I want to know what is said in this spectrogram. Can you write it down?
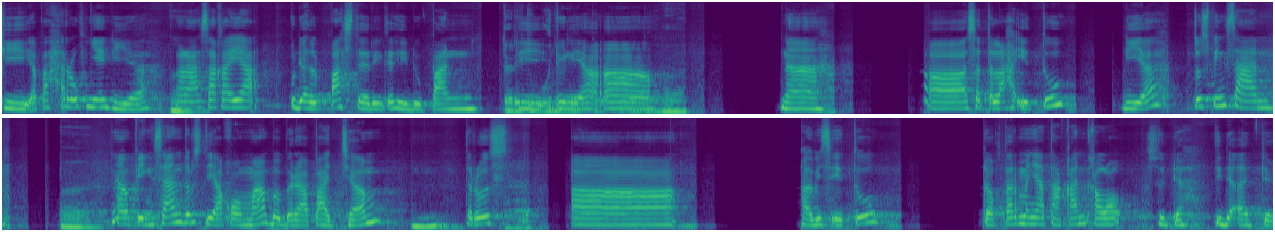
di apa ruhnya dia ngerasa kayak udah lepas dari kehidupan dari di dunia. gitu. Ah. Nah, eh, setelah itu dia terus pingsan. Ah. Nah, pingsan terus dia koma beberapa jam. Hmm. Terus eh habis itu dokter menyatakan kalau sudah tidak ada.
